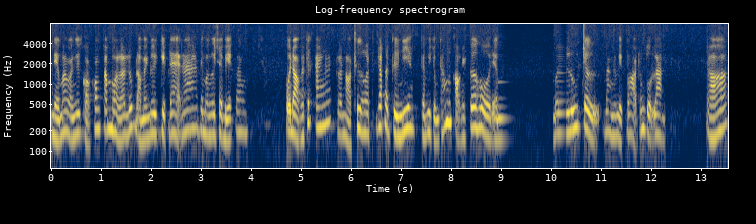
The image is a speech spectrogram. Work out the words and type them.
nếu mà mọi người có quan tâm hoặc là lúc đó mọi người kịp đẻ ra thì mọi người sẽ biết rằng hồi đó cái thức ăn ấy, là nó thường là rất là tự nhiên. Tại vì chúng ta không có cái cơ hội để mà lưu trữ bằng cái việc bỏ trong tủ lạnh. Đó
